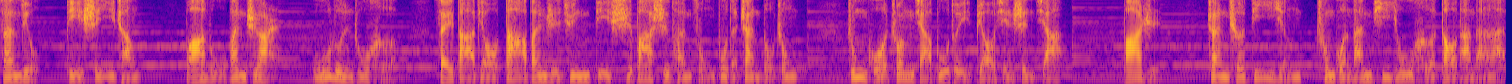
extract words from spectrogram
三六第十一章瓦鲁班之二。无论如何，在打掉大班日军第十八师团总部的战斗中，中国装甲部队表现甚佳。八日，战车第一营冲过南皮油河，到达南岸，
